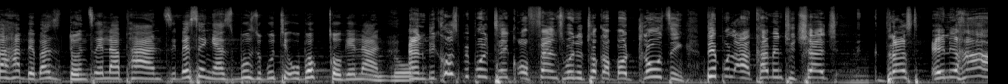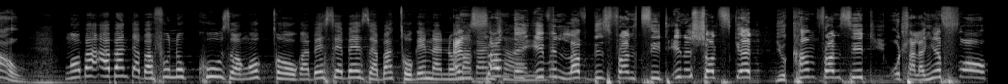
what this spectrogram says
bahambe bazidonsela phansi bese ngiyazibuza ukuthi ubokugcokelani lo and because people take offense when you talk about clothing people are coming to church dressed anyhow ngoba abantu abafuna ukukhuzwa ngokugcoka bese beza bagcoke nanoma And some they even love this front seat. In a short skirt, you come front seat, uhlala nge-4,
